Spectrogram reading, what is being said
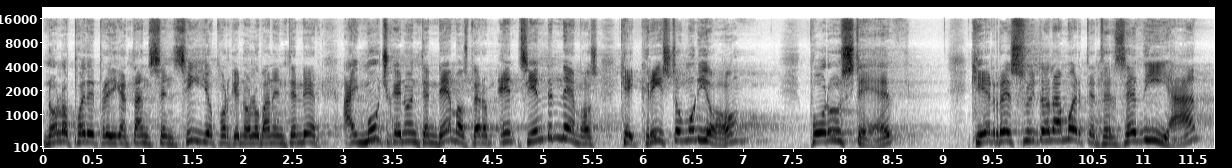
no lo puede predicar tan sencillo porque no lo van a entender. Hay mucho que no entendemos, pero si entendemos que Cristo murió por usted, que resucitó de la muerte el tercer día,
